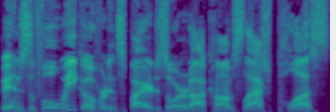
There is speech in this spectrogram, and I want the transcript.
Binge the full week over at inspireddisorder.com slash plus.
